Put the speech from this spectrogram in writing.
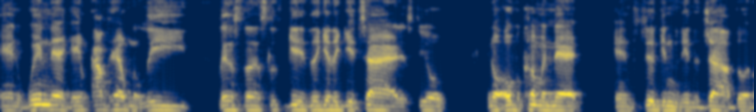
and win that game after having a lead, let's, let's get they to get tired and still, you know, overcoming that and still getting, the job done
